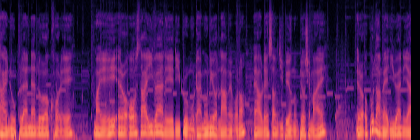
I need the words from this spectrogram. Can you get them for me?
ဒိုင်နိုပလန်နက်လို့တော့ခေါ်တယ်မိုက်ရေအဲ့တော့ All Star Event ကလေဒီ promo diamond တွေရောလာမယ်ပေါ့နော်အဲ့ဒါကိုလည်းစောင့်ကြည့်ပေးအောင်လို့ပြောချင်ပါတယ်အဲ့တော့အခုလာမယ့် event တွေက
